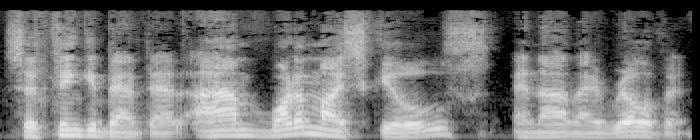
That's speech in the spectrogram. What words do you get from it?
So think about that. Um, what are my skills and are they relevant?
